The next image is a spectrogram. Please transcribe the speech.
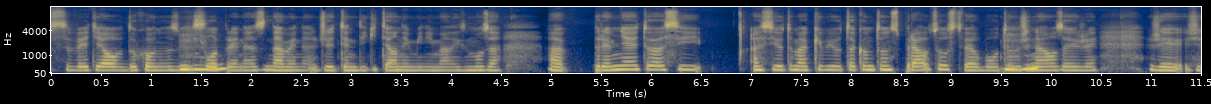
svete alebo v duchovnom zmysle mm-hmm. pre nás znamenať, že ten digitálny minimalizmus a, a pre mňa je to asi asi o tom, keby o takom tom správcovstve, alebo o tom, mm-hmm. že naozaj, že, že, že,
